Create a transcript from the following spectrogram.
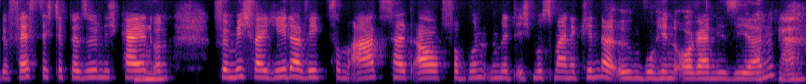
gefestigte Persönlichkeit mhm. und für mich war jeder Weg zum Arzt halt auch verbunden mit, ich muss meine Kinder irgendwo hin organisieren. Okay.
